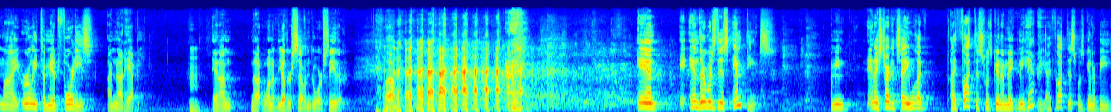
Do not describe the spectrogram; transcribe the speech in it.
my early to mid 40s, I'm not happy. And I'm not one of the other seven dwarfs either. Um, and, and there was this emptiness. I mean, and I started saying, well, I, I thought this was going to make me happy. I thought this was going to be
